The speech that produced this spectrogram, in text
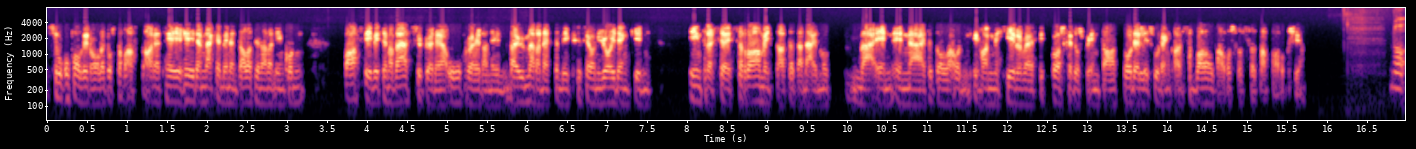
sukupolviroolitusta vastaan, että he, heidän näkeminen tällaisena niin kuin passiivisena väsykönä ja uhreina, niin mä ymmärrän, että miksi se on joidenkin intresseissä raamittaa tätä näin, mutta mä en, en näe, että tuolla on ihan hirveästi kosketuspintaa todellisuuden kanssa valtaosassa tapauksia. No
